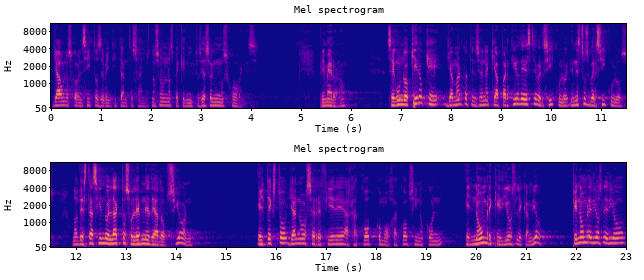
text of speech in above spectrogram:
ya unos jovencitos de veintitantos años, no son unos pequeñitos, ya son unos jóvenes. Primero, ¿no? Segundo, quiero que llamar tu atención a que a partir de este versículo, en estos versículos, donde está haciendo el acto solemne de adopción, el texto ya no se refiere a Jacob como Jacob, sino con el nombre que Dios le cambió. ¿Qué nombre Dios le dio?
